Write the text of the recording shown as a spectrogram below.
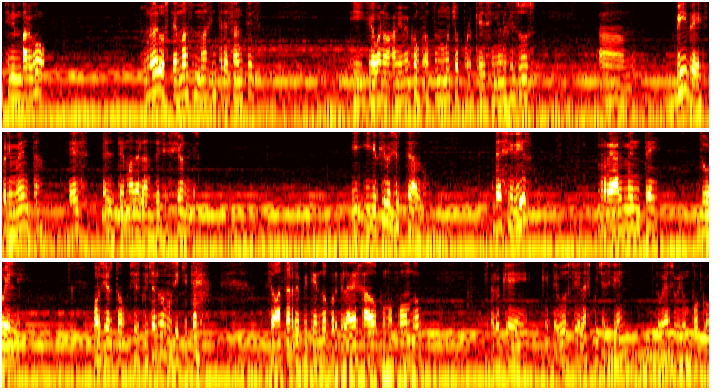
Sin embargo, uno de los temas más interesantes y que bueno, a mí me confrontan mucho porque el Señor Jesús vive, experimenta, es el tema de las decisiones. y yo quiero decirte algo. Decidir realmente duele. Por cierto, si escuchas la musiquita, se va a estar repitiendo porque la he dejado como fondo. Espero que, te guste y la escuches bien. Lo voy a subir un poco.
